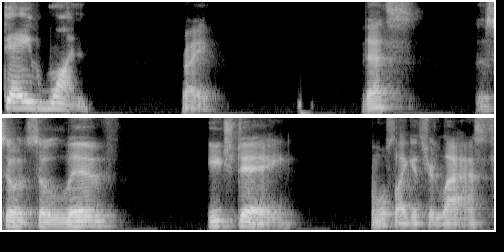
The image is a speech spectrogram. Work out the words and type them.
day one. Right. That's so, so live each day almost like it's your last.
